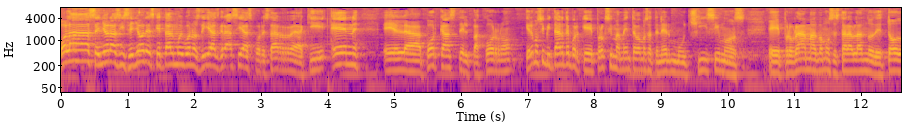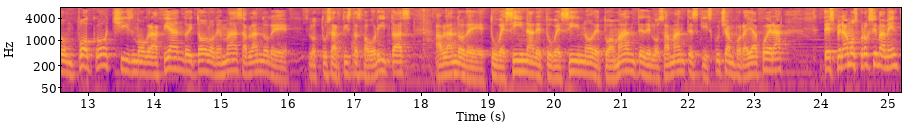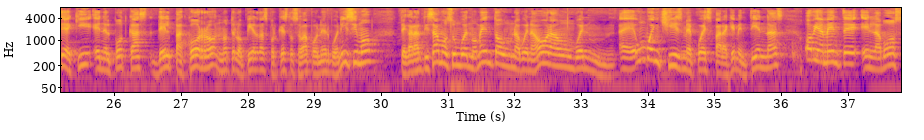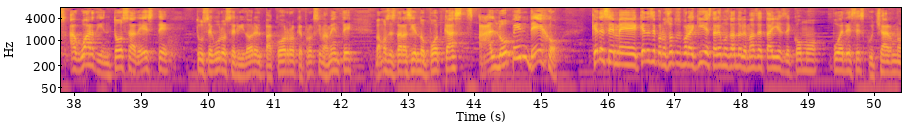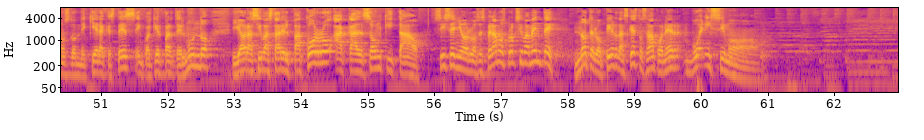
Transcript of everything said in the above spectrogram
Hola, señoras y señores, ¿qué tal? Muy buenos días. Gracias por estar aquí en el uh, podcast del Pacorro. Queremos invitarte porque próximamente vamos a tener muchísimos eh, programas. Vamos a estar hablando de todo un poco, chismografiando y todo lo demás, hablando de tus artistas favoritas, hablando de tu vecina, de tu vecino, de tu amante, de los amantes que escuchan por allá afuera. Te esperamos próximamente aquí en el podcast del Pacorro. No te lo pierdas porque esto se va a poner buenísimo. Te garantizamos un buen momento, una buena hora, un buen, eh, un buen chisme, pues, para que me entiendas. Obviamente en la voz aguardientosa de este tu seguro servidor, el Pacorro, que próximamente vamos a estar haciendo podcasts a lo pendejo. Quédese, quédese con nosotros por aquí, estaremos dándole más detalles de cómo puedes escucharnos donde quiera que estés, en cualquier parte del mundo. Y ahora sí va a estar el Pacorro a calzón quitao. Sí, señor, los esperamos próximamente. No te lo pierdas, que esto se va a poner buenísimo.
